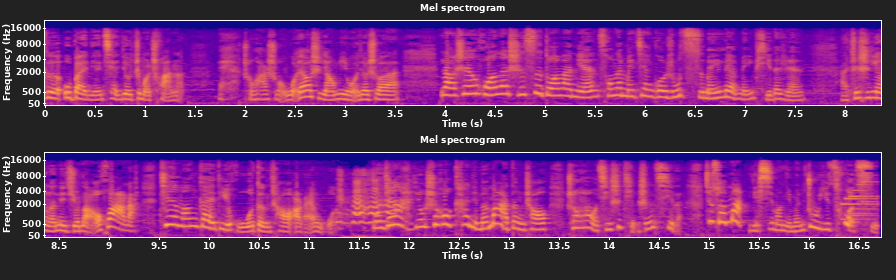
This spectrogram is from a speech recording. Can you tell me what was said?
哥，五百年前就这么传了。”哎呀，春花说：“我要是杨幂，我就说，老身活了十四多万年，从来没见过如此没脸没皮的人啊！真是应了那句老话了：天王盖地虎，邓超二百五。讲真啊，有时候看你们骂邓超，春花我其实挺生气的。就算骂，也希望你们注意措辞。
